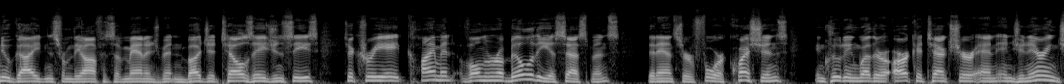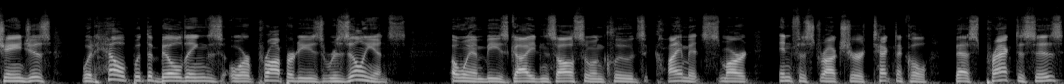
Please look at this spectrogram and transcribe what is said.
New guidance from the Office of Management and Budget tells agencies to create climate vulnerability assessments that answer four questions, including whether architecture and engineering changes would help with the building's or property's resilience. OMB's guidance also includes climate smart infrastructure technical best practices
